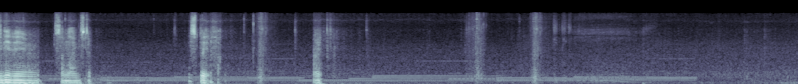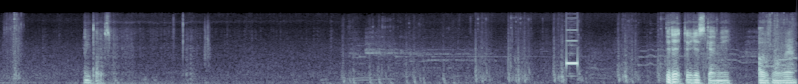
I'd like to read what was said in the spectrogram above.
Let's give him some limestone. Split Those. Did it, did it just get me out of nowhere?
